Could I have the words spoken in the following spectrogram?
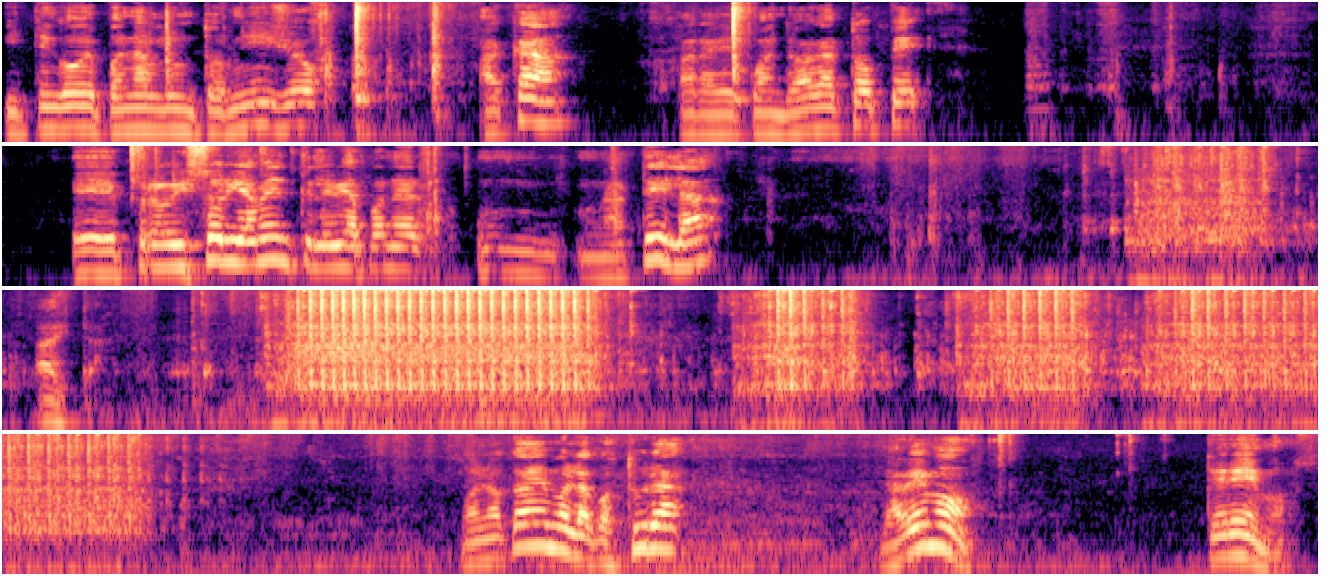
Y tengo que ponerle un tornillo acá para que cuando haga tope eh, provisoriamente le voy a poner una tela. Ahí está. Bueno acá vemos la costura ¿La vemos? Tenemos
